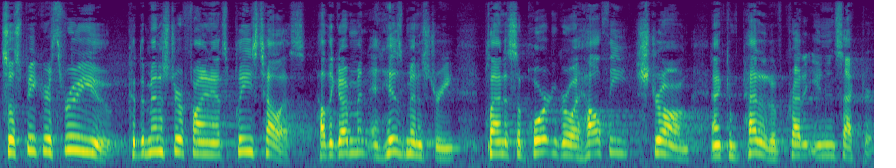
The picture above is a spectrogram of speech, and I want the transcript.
So, Speaker, through you, could the Minister of Finance please tell us how the government and his ministry plan to support and grow a healthy, strong and competitive credit union sector?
